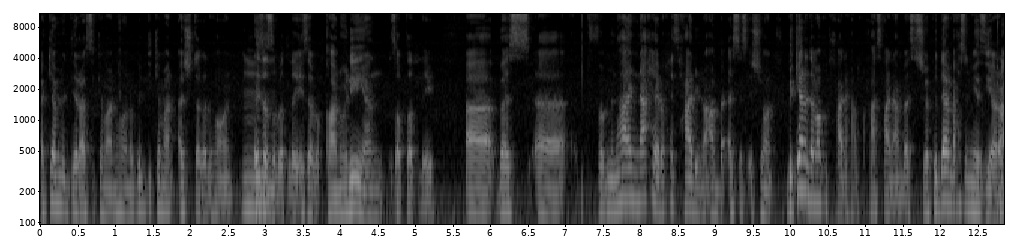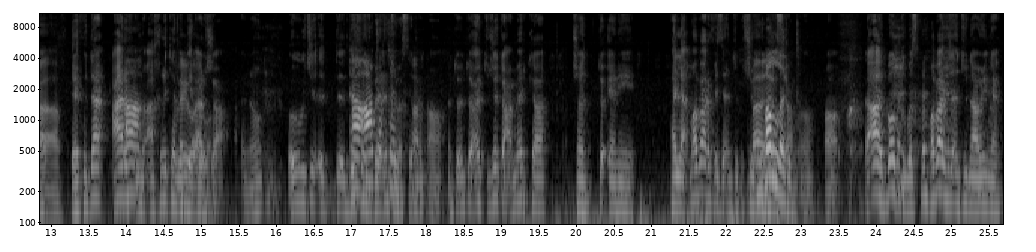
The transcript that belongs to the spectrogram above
أكمل دراستي كمان هون وبدي كمان أشتغل هون. إذا زبط لي إذا قانونيا زبطت لي. آه بس آه فمن هاي الناحية بحس حالي إنه عم بأسس شيء هون بكندا ما كنت حالي حاسس حالي عم بأسس شيء كنت دائما بحس إنه هي زيارات آه. آه. يعني كنت دائما عارف آه. إنه آخرتها بدي أيوة، أيوة. أرجع انه آه،. أنتم مثلا آه أنتوا أنتوا جيتوا على أمريكا عشان يعني هلأ ما بعرف إذا أنتم بتشوفوا بلط. آه آه آه بلطوا بس ما بعرف إذا أنتم ناويين يعني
